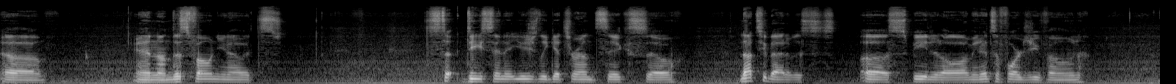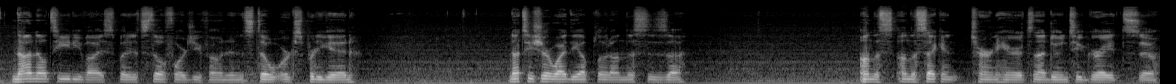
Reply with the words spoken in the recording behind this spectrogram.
Uh, and on this phone, you know, it's, it's, decent. It usually gets around 6, so not too bad of a uh, speed at all. I mean, it's a 4G phone. Not an LTE device, but it's still a 4G phone, and it still works pretty good. Not too sure why the upload on this is uh, on the on the second turn here. It's not doing too great, so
